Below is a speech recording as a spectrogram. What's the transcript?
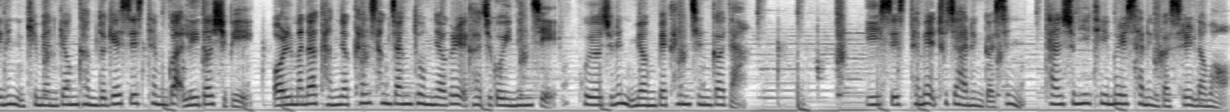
이는 김연경 감독의 시스템과 리더십이 얼마나 강력한 성장 동력을 가지고 있는지 보여주는 명백한 증거다. 이 시스템에 투자하는 것은 단순히 팀을 사는 것을 넘어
